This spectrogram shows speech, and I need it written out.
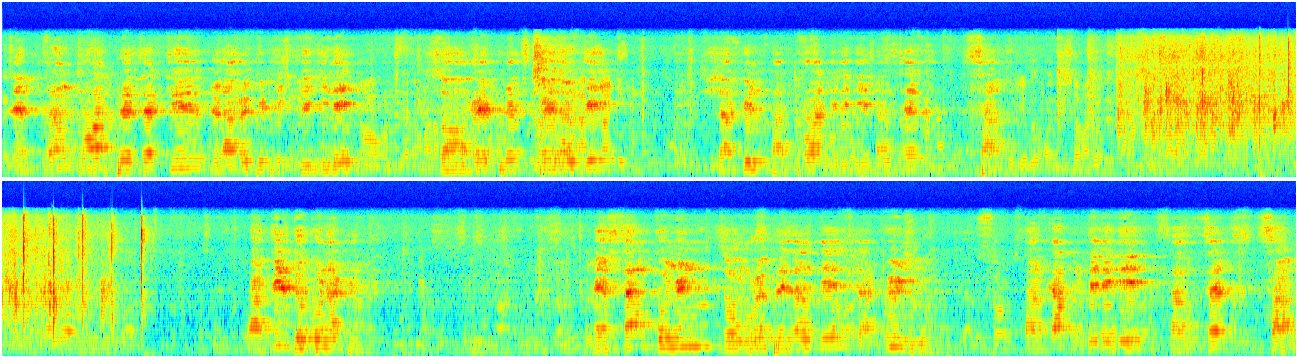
Les 33 préfectures de la République de Guinée sont représentées chacune par trois délégués dans cette salle. La ville de Conakry. Les cinq communes sont représentées chacune par quatre délégués dans cette salle.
